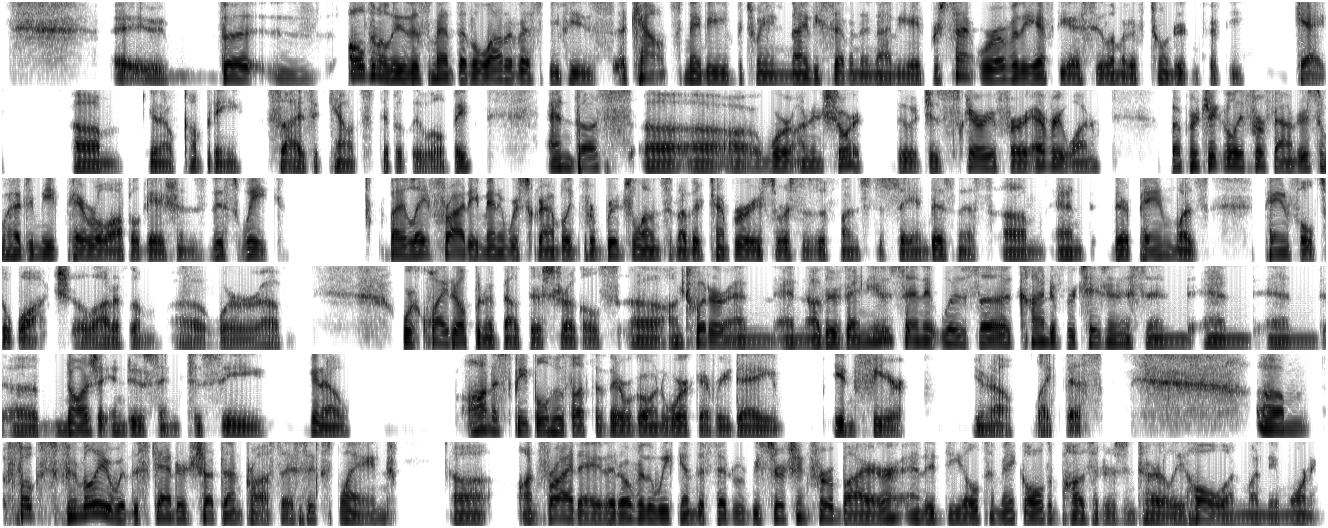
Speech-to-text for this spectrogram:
the ultimately this meant that a lot of SVB's accounts, maybe between 97 and 98 percent, were over the FDIC limit of 250k. Um, you know, company size accounts typically will be, and thus uh, uh, uh, were uninsured, which is scary for everyone, but particularly for founders who had to meet payroll obligations this week. By late Friday, many were scrambling for bridge loans and other temporary sources of funds to stay in business. Um, and their pain was painful to watch. A lot of them uh, were uh, were quite open about their struggles uh, on Twitter and and other venues, and it was uh, kind of vertiginous and and and uh, nausea inducing to see you know honest people who thought that they were going to work every day in fear, you know, like this. Um, folks familiar with the standard shutdown process explained uh, on Friday that over the weekend the Fed would be searching for a buyer and a deal to make all depositors entirely whole on Monday morning.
